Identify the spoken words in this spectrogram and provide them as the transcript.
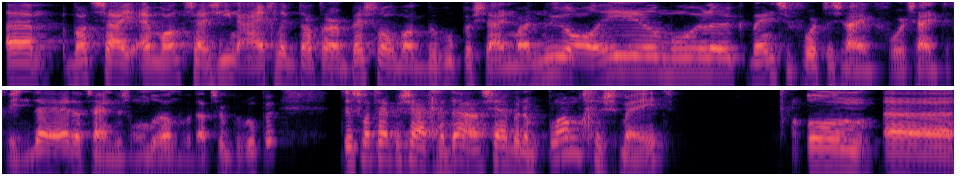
um, wat zij, en want zij zien eigenlijk dat er best wel wat beroepen zijn waar nu al heel moeilijk mensen voor te zijn, voor zijn te vinden. Hè? Dat zijn dus onder andere dat soort beroepen. Dus wat hebben zij gedaan? Ze hebben een plan gesmeed om uh,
